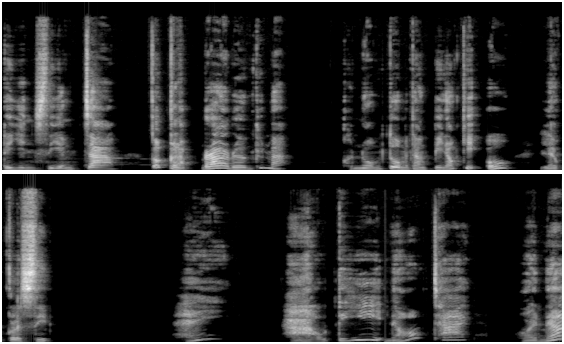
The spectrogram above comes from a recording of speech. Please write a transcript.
ได้ยินเสียงจาม ก็กลับร่าเริงขึ้นมาขโน้มตัวมาทางปีนอคกิโอ แล้วกระซิบเฮ้ยฮาวดีน้องชาย หัวหน้า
